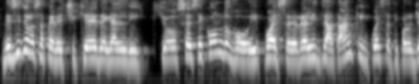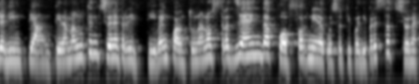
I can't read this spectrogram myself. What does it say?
Desidero sapere, ci chiede Gallicchio, se secondo voi può essere realizzata anche in questa tipologia di impianti la manutenzione predittiva, in quanto una nostra azienda può fornire questo tipo di prestazione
